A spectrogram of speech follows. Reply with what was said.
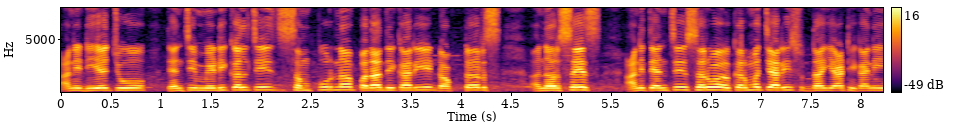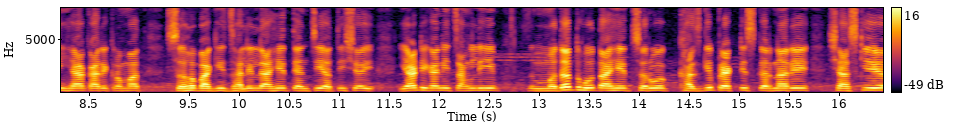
आणि डी एच ओ त्यांची मेडिकलचे संपूर्ण पदाधिकारी डॉक्टर्स नर्सेस आणि त्यांचे सर्व कर्मचारीसुद्धा या ठिकाणी ह्या कार्यक्रमात सहभागी झालेले आहेत. त्यांची अतिशय या ठिकाणी चांगली मदत होत आहेत सर्व खाजगी प्रॅक्टिस करणारे शासकीय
